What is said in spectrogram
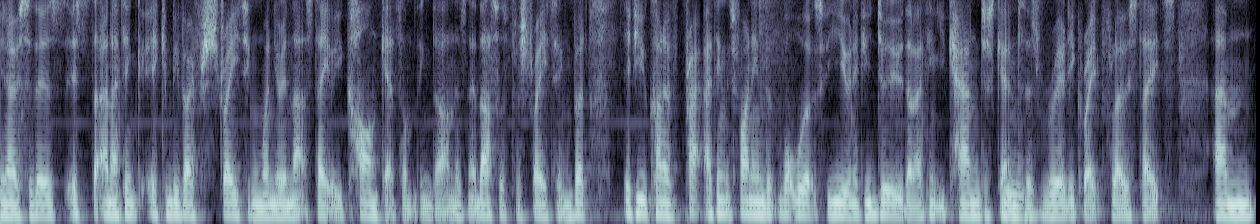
you know so there's it's and i think it can be very frustrating when you're in that state where you can't get something done isn't it? That's what's frustrating. But if you kind of i think it's finding what works for you and if you do then i think you can just get mm. into those really great flow states. Um,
